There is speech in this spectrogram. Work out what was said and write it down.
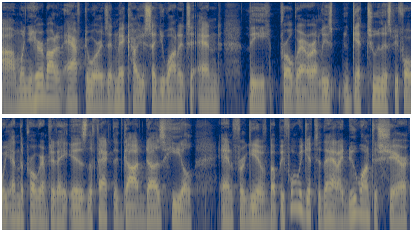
Um, when you hear about it afterwards, and Mick, how you said you wanted to end the program, or at least get to this before we end the program today, is the fact that God does heal and forgive. But before we get to that, I do want to share,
